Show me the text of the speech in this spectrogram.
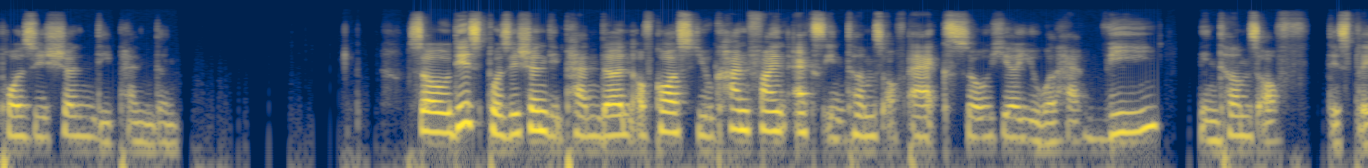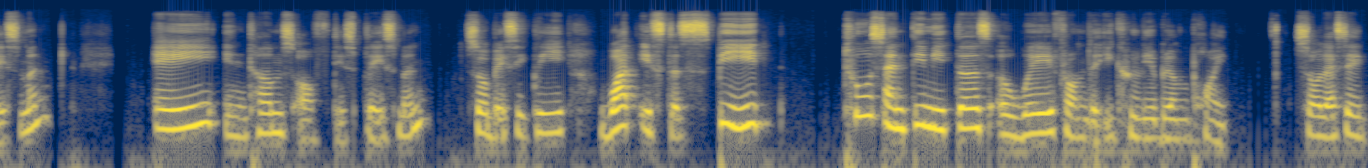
Position dependent. So this position dependent, of course, you can't find x in terms of x. So here you will have v in terms of displacement, a in terms of displacement. So basically, what is the speed two centimeters away from the equilibrium point? So let's say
